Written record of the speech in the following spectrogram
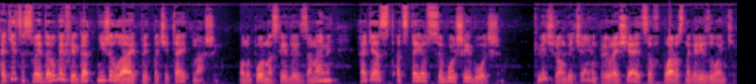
Катиться своей дорогой фрегат не желает, предпочитает нашей. Он упорно следует за нами – хотя отстает все больше и больше. К вечеру англичанин превращается в парус на горизонте.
